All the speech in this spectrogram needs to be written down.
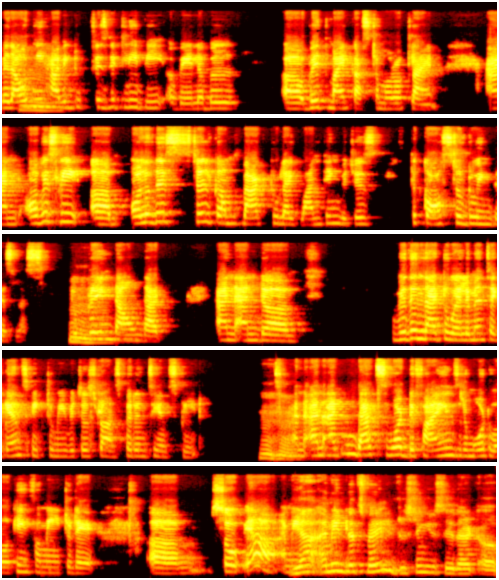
without me Hmm. having to physically be available uh, with my customer or client and obviously um, all of this still comes back to like one thing which is the cost of doing business to Mhm. bring down that and and uh, within that two elements again speak to me which is transparency and speed Mhm. and and i think that's what defines remote working for me today um, so yeah i mean yeah i mean that's very interesting you say that uh,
